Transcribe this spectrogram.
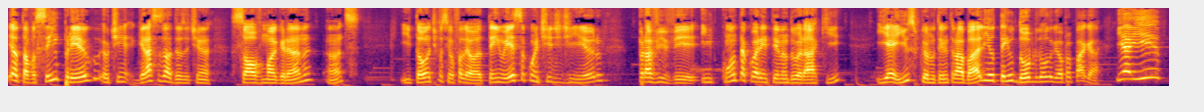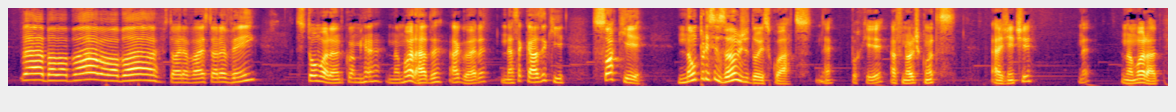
Eu tava sem emprego, eu tinha, graças a Deus eu tinha salvo uma grana antes. Então, tipo assim, eu falei, ó, eu tenho essa quantia de dinheiro pra viver enquanto a quarentena durar aqui. E é isso, porque eu não tenho trabalho e eu tenho o dobro do aluguel pra pagar. E aí, blá, blá, blá, blá, blá, blá, história vai, história vem. Estou morando com a minha namorada agora nessa casa aqui. Só que não precisamos de dois quartos, né? Porque, afinal de contas, a gente, né? Namorado.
